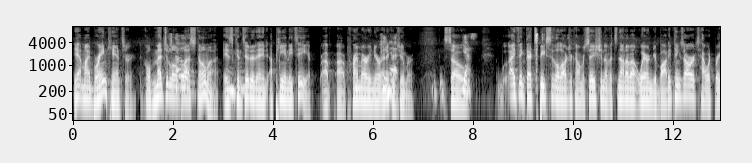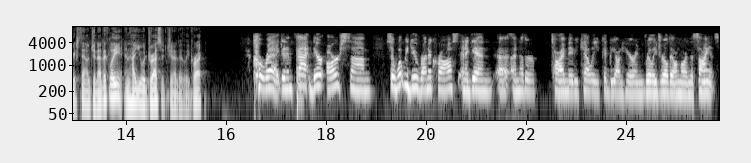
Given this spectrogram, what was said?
Yeah, my brain cancer called medulloblastoma oh. is mm-hmm. considered a, a PNET, a, a primary neuroendocrine Peanut. tumor. Mm-hmm. So yes. I think that speaks to the larger conversation of it's not about where in your body things are, it's how it breaks down genetically and how you address it genetically, correct? Correct. And in fact, there are some. So what we do run across, and again, uh, another time maybe Kelly could be on here and really drill down more in the science.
